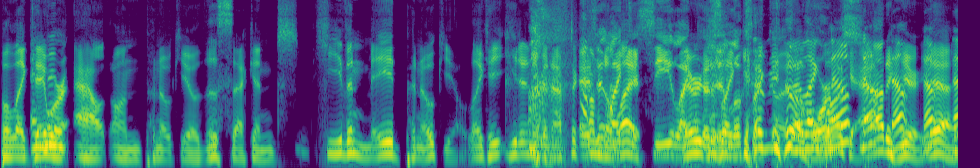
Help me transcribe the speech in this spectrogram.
But like And they then- were out on Pinocchio the second he even made Pinocchio. Like he, he didn't even have to come Is it to like life. to see like They were because just it like, looks "Get like me a, They're like, horse no, horse no, outta no, here. no, Yeah, no.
